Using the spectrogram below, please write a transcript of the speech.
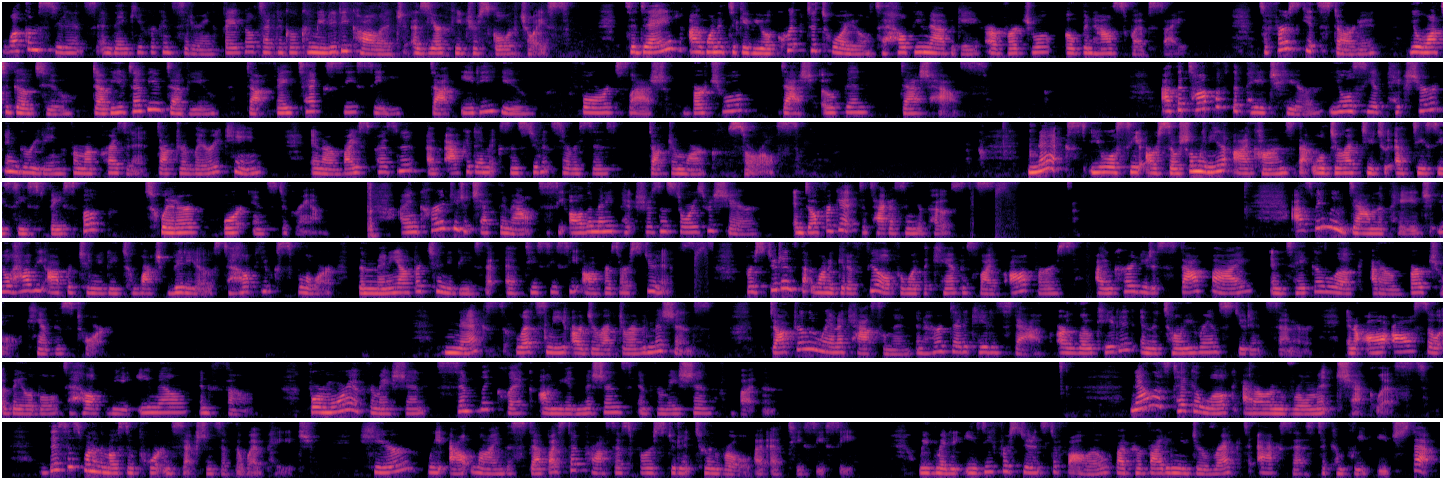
Welcome students and thank you for considering Fayetteville Technical Community College as your future school of choice. Today, I wanted to give you a quick tutorial to help you navigate our virtual open house website. To first get started, you'll want to go to www.faytechcc.edu forward slash virtual dash open dash house. At the top of the page here, you will see a picture and greeting from our president, Dr. Larry Keen, and our Vice President of Academics and Student Services, Dr. Mark Sorrells. Next, you will see our social media icons that will direct you to FTCC's Facebook, Twitter, or Instagram. I encourage you to check them out to see all the many pictures and stories we share, and don't forget to tag us in your posts. As we move down the page, you'll have the opportunity to watch videos to help you explore the many opportunities that FTCC offers our students. For students that want to get a feel for what the campus life offers, I encourage you to stop by and take a look at our virtual campus tour. Next, let's meet our Director of Admissions. Dr. Luana Castleman and her dedicated staff are located in the Tony Rand Student Center and are also available to help via email and phone. For more information, simply click on the Admissions Information button. Now let's take a look at our enrollment checklist. This is one of the most important sections of the web page. Here, we outline the step-by-step -step process for a student to enroll at FTCC. We've made it easy for students to follow by providing you direct access to complete each step.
